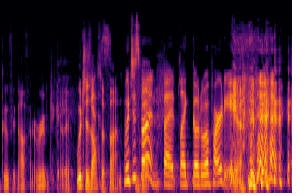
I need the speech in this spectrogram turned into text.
goofing off in a room together, which is also fun. Which is But- fun, but like go to a party.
